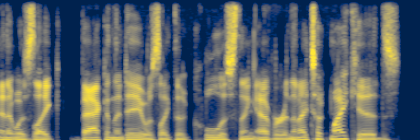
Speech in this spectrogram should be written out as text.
and it was like back in the day it was like the coolest thing ever. And then i took my kids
